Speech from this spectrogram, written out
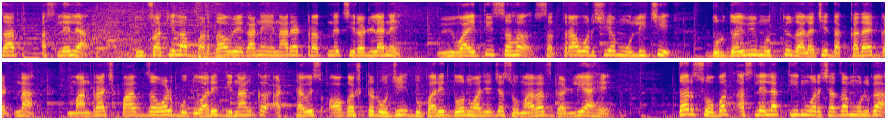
जात असलेल्या दुचाकीला भरधाव वेगाने येणाऱ्या ट्रकने चिरडल्याने विवायतीसह सतरा वर्षीय मुलीची दुर्दैवी मृत्यू झाल्याची धक्कादायक घटना मानराज पार्कजवळ बुधवारी दिनांक अठ्ठावीस ऑगस्ट रोजी दुपारी दोन वाजेच्या सुमारास घडली आहे. तर सोबत असलेल्या तीन वर्षाचा मुलगा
